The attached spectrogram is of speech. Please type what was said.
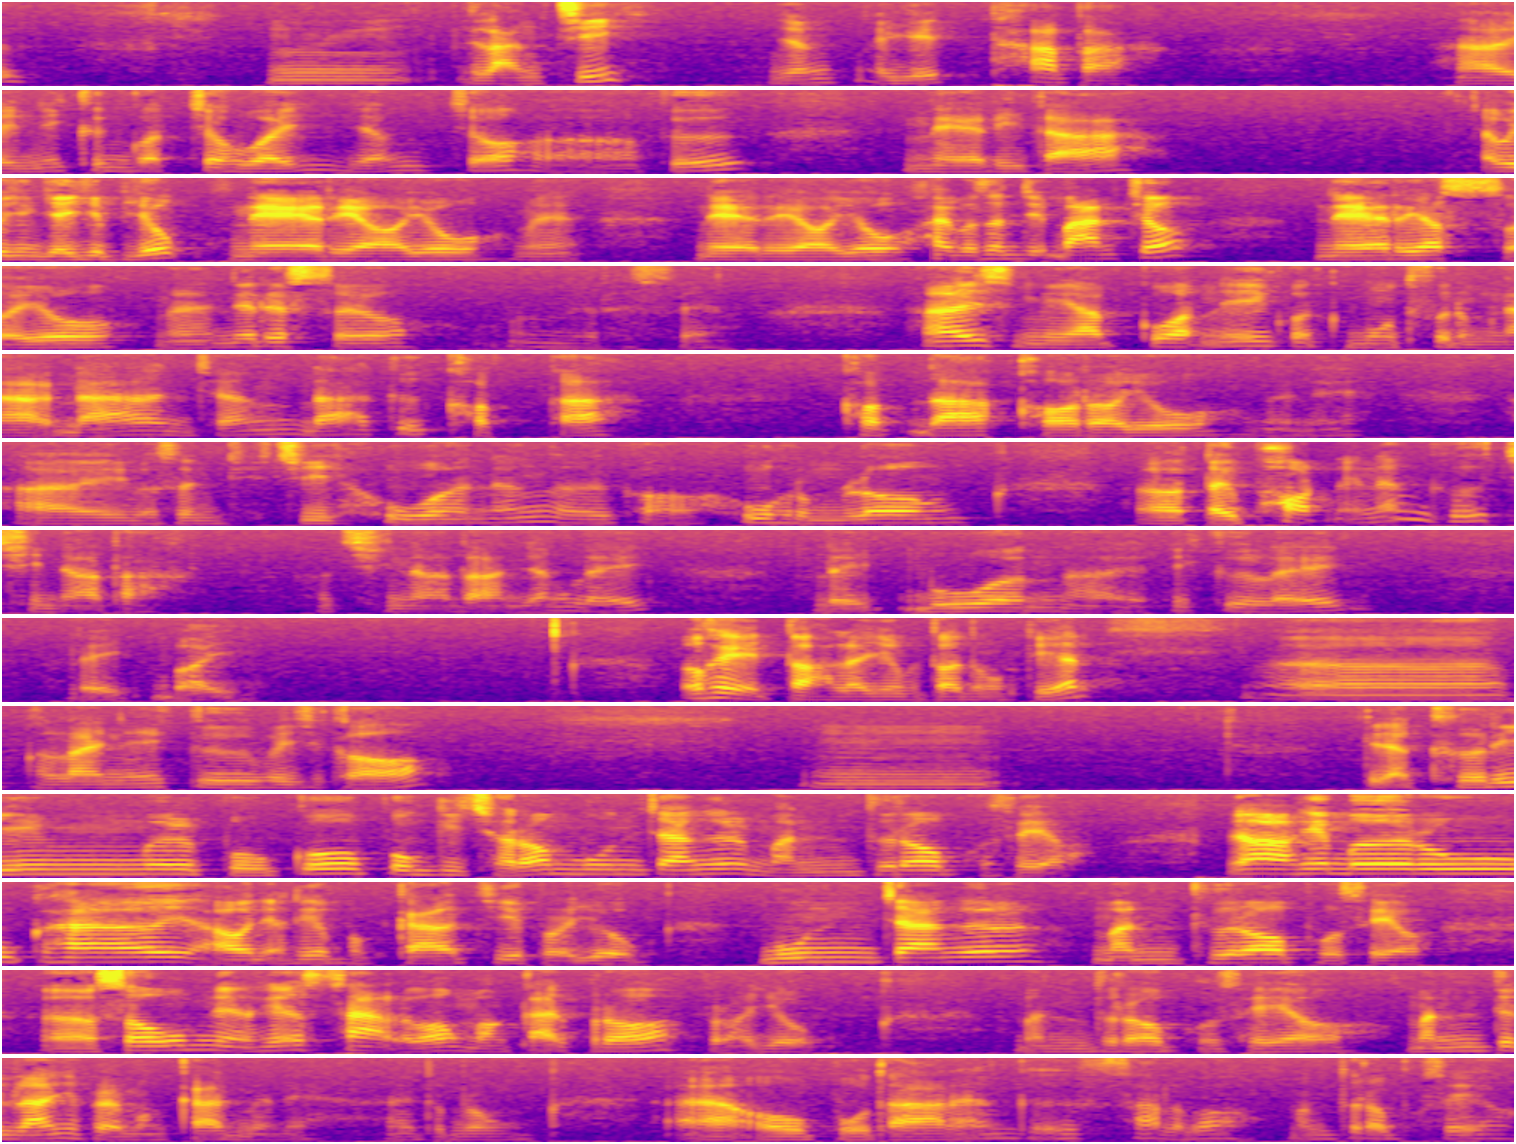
ឡើងជីអញ្ចឹងអីគេថាតាហើយនេះគឺគាត់ចុះវិញអញ្ចឹងចុះគឺ nerita ហើយយើងនិយាយយប់យប់ nerioyo ណា nerioyo ហើយបើសិនជាបានចុះ nerioso ណា nerioso nerioso ហើយសម្រាប់គាត់នេះគាត់កំពុងធ្វើដំណើរដើរអញ្ចឹងដើរគឺ khotta khotta khoroyo ណាហើយបើសិនជាជីហួរហ្នឹងឬក៏ហួសរំលងទៅផុតហ្នឹងគឺ chinata chinata អញ្ចឹងលេខលេខ4ហើយនេះគឺលេខលេខ3អូខេតោះឥឡូវយើងបន្តទៅមុខទៀត អឺកន្លែងនេះគឺវិជ្ជករអឺ그냥 그림을 보고 보기처럼 문장을 만들어 보세요. អ្នកនាងមើលរូបហើយឲ្យអ្នកនាងបង្កើតជាប្រយោគ 문장을 만들어 보세요. សូមអ្នកនាងសាកល្បងបង្កើតប្រប្រយោគ 만들어 보세요. 만들라 នេះប្រែបង្កើតមែនទេហើយទំនង AO ពូតាហ្នឹងគឺសាកល្បង 만들어 보세요.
